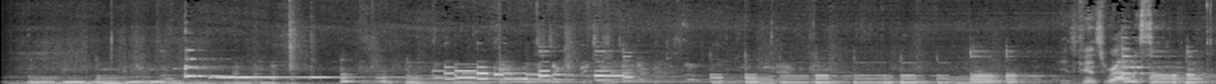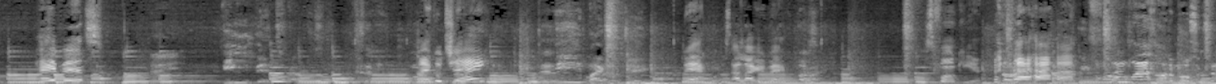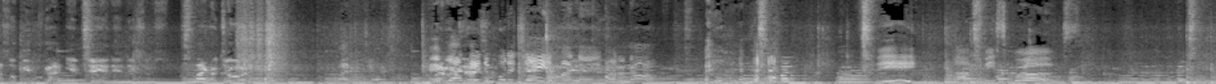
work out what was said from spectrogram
It's Vince Robinson. Hey, Vince. Hey, the Vince Robinson. Michael J. The Michael J. Backwards. I like it backwards. All right. It's funkier. Why, why is all the most successful people got MJ in their initials? Michael Jordan, afraid to put a J in my name. I don't know.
